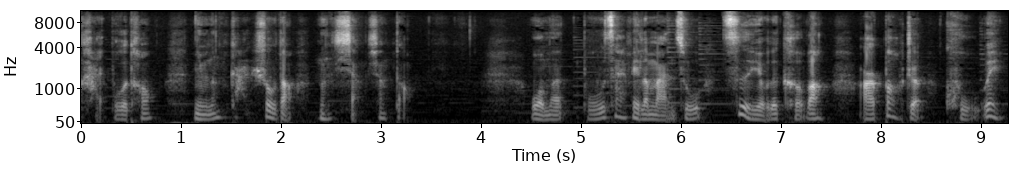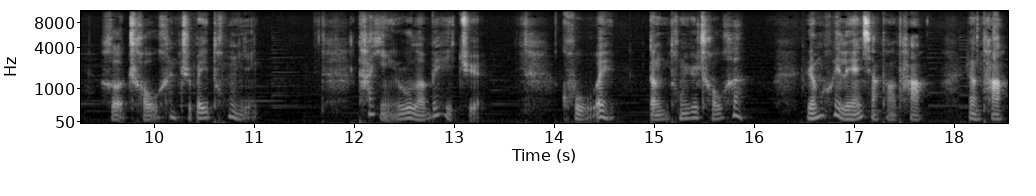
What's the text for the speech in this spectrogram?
海波涛？你们能感受到，能想象到？我们不再为了满足自由的渴望而抱着苦味和仇恨之悲痛饮。他引入了味觉，苦味等同于仇恨，人们会联想到它，让它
